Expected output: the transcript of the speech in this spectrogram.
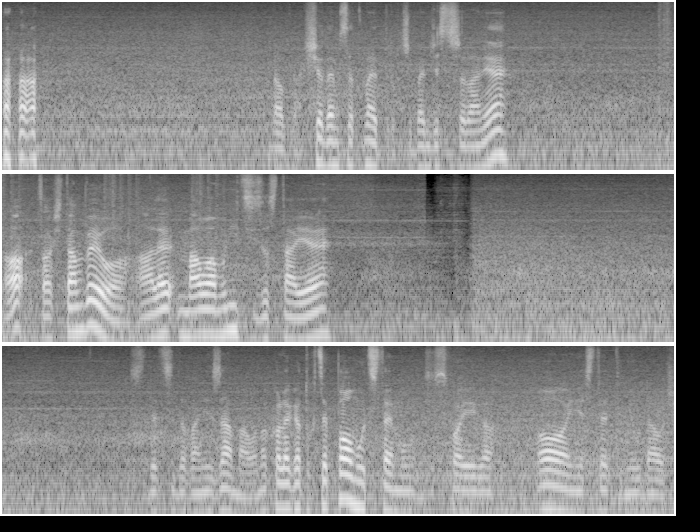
Dobra, 700 metrów. Czy będzie strzelanie? O, coś tam było, ale mało amunicji zostaje. Zdecydowanie za mało. No kolega tu chce pomóc temu ze swojego... Oj, niestety nie udało się.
